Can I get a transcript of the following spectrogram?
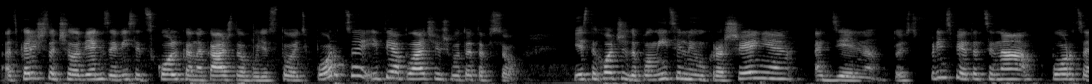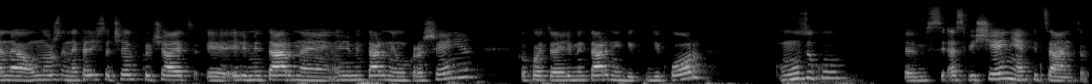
от количества человек зависит, сколько на каждого будет стоить порция, и ты оплачиваешь вот это все. Если хочешь дополнительные украшения, отдельно. То есть, в принципе, эта цена, порция на умноженное на количество человек включает э, элементарные, элементарные украшения, какой-то элементарный декор, музыку, эм, освещение официантов.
